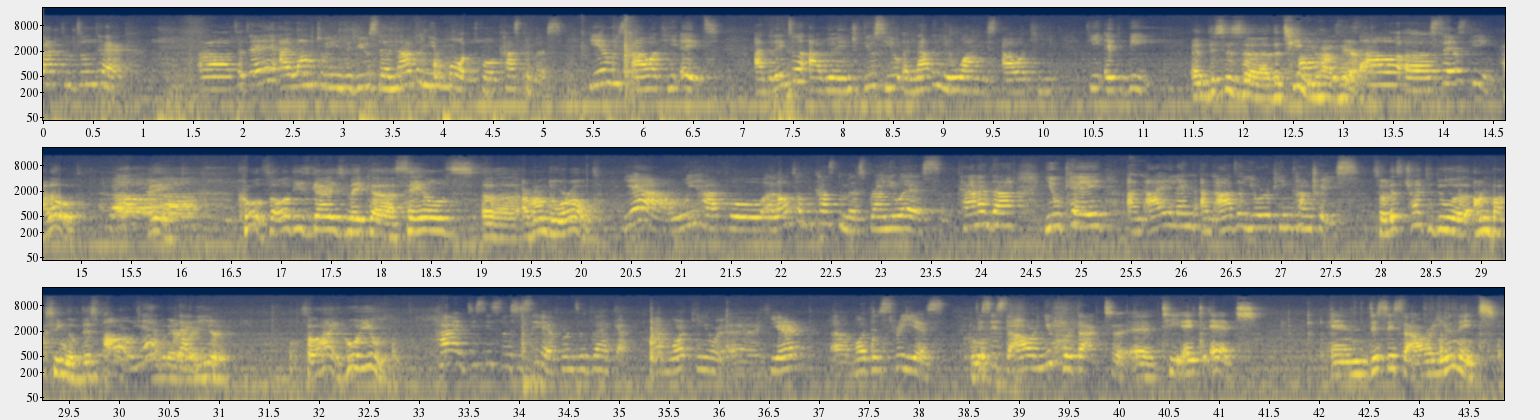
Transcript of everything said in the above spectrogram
back to Zoomtak. Uh, today I want to introduce another new mode for customers. Here is our T8, and later I will introduce you another new one is our T T8V. And this is uh, the team you Uh, have this here. is our uh, sales team. Hello. Hey. Cool. So all these guys make uh, sales uh, around the world. Yeah, we have uh, a lot of customers from US, Canada, UK, and Ireland, and other European countries. So let's try to do an unboxing of this product Oh, yeah, over there, right idea. here. So hi, who are you? Hi, this is uh, Cecilia from Zubeka. I'm working uh, here uh, more than three years. Cool. This is our new product, uh, T8H, and this is our unit.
